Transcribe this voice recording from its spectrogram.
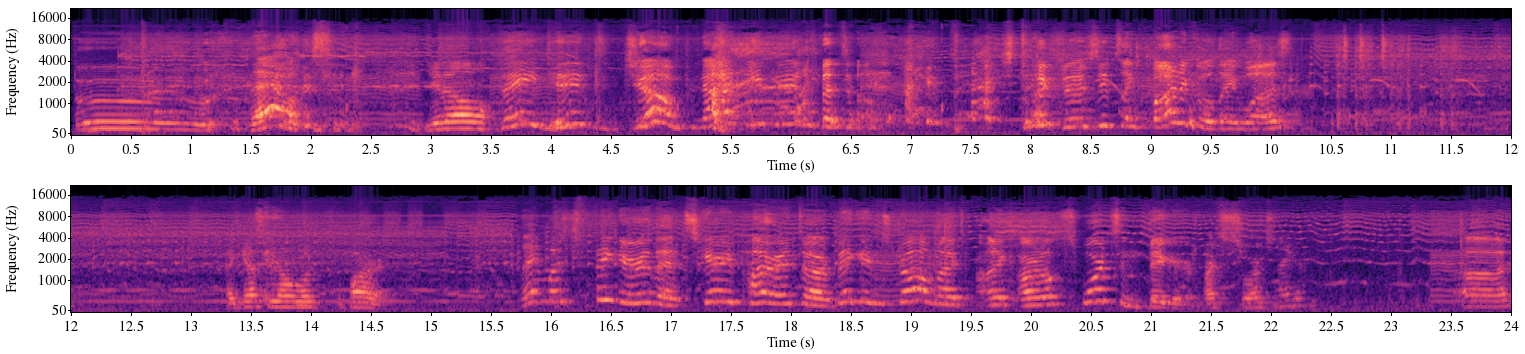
boo. That was, you know, They didn't jump, not even a little. I bashed Look, this it's like barnacle they was. I guess we don't look the part. They must figure that scary pirates are big and strong like, like Arnold Schwarzenegger. Art Schwarzenegger? Uh,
